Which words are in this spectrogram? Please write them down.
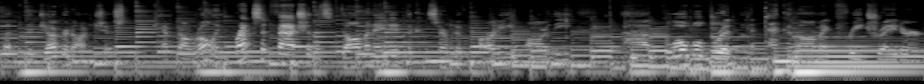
but the juggernaut just kept on rolling. Brexit faction that's dominated the Conservative Party are the uh, global Britain economic free trader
